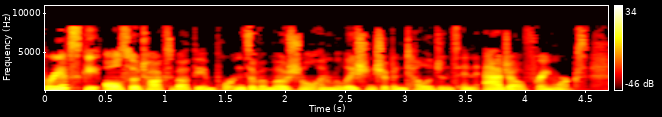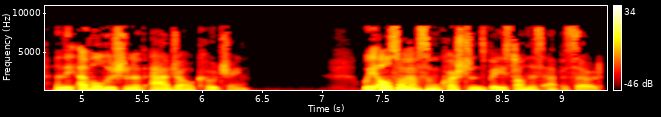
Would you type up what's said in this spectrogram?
Kerievsky also talks about the importance of emotional and relationship intelligence in agile frameworks and the evolution of agile coaching. We also have some questions based on this episode.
